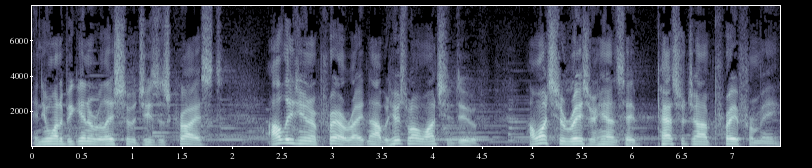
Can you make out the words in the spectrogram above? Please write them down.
and you want to begin a relationship with Jesus Christ, I'll lead you in a prayer right now. But here's what I want you to do I want you to raise your hand and say, Pastor John, pray for me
